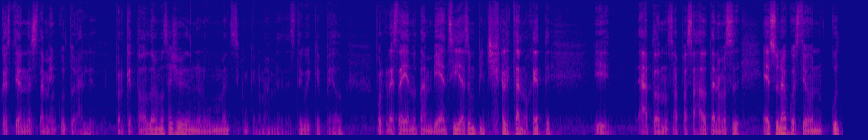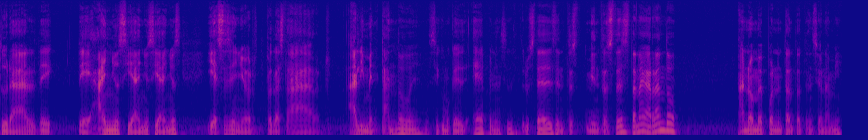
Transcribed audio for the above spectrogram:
cuestiones también culturales. güey. Porque todos lo hemos hecho en algún momento. Así como que no mames, este güey qué pedo. Porque le está yendo tan bien si hace un pinche jale tan ojete. Y a todos nos ha pasado. Tenemos. Es una cuestión cultural de, de años y años y años. Y ese señor, pues la está alimentando, güey. Así como que, eh, pélense entre ustedes. entre- mientras ustedes están agarrando, ah, no me ponen tanta atención a mí.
